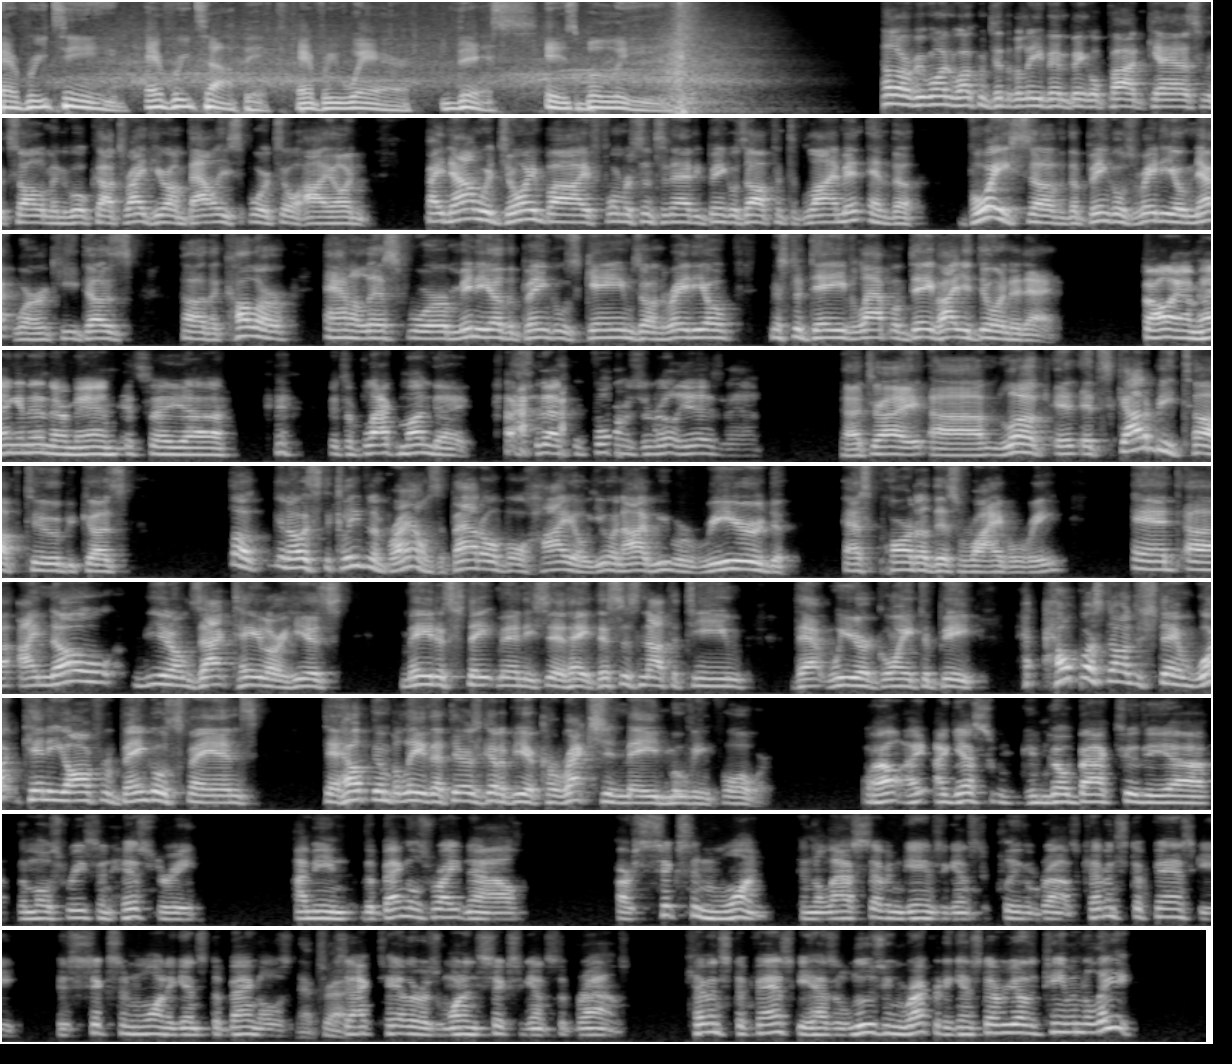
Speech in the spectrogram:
Every team, every topic, everywhere. This is Bleav. Hello, everyone. Welcome to the Bleav in Bengal podcast with Solomon Wilcots right here on Bally Sports Ohio. And right now we're joined by former Cincinnati Bengals offensive lineman and the voice of the Bengals radio network. He does uh, the color analyst for many of the Bengals games on radio. Mr. Dave Lapham. Dave, how you doing today? Solly, I'm hanging in there, man. It's a uh, it's a Black Monday after that performance. It really is, man. That's right. Um, look, it, it's got to be tough too because, look, you know, it's the Cleveland Browns, the Battle of Ohio. You and I, we were reared as part of this rivalry, and uh, I know, you know, Zac Taylor. He has made a statement. He said, "Hey, this is not the team that we are going to be." H- help us to understand what can he offer Bengals fans to help them believe that there's going to be a correction made moving forward? Well, I, I guess we can go back to the uh, the most recent history. I mean, the Bengals right now are six and one in the last seven games against the Cleveland Browns. Kevin Stefanski is six and one against the Bengals. That's right. Zac Taylor is one and six against the Browns. Kevin Stefanski has a losing record against every other team in the league.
